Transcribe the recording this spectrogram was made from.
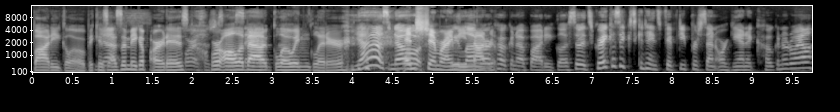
body glow. Because as a makeup artist, course, we're all about it. glow and glitter. Yes, no, and shimmer. I we mean, love not our re- coconut body glow. So it's great because it contains 50% organic coconut oil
